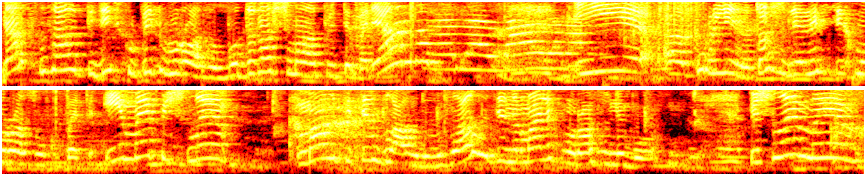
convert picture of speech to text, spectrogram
нам сказали, підіть купити морозиво, бо до нас ще мала прийти Маріанна і е, Кароліна, теж для них всіх морозиво купити. І ми пішли. Мали піти в злагоду. В злагоді нормальних морозив не було. Пішли ми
